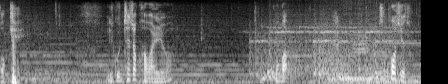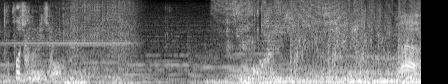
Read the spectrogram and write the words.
오케이. 일군 최적화 완료. 뭔가 투포지 투포즈 돌리자. 뭐야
